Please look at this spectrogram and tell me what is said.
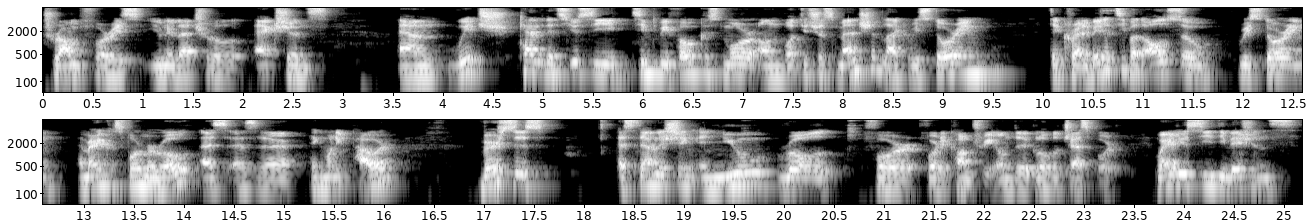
Trump for his unilateral actions. Um, which candidates you see seem to be focused more on what you just mentioned, like restoring the credibility, but also restoring America's former role as, as a hegemonic power, versus establishing a new role for, for the country on the global chessboard? Where do you see divisions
